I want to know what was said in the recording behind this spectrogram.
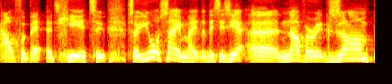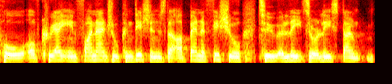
Alphabet adhere to. So you're saying, mate, that this is yet another example of creating financial conditions that are beneficial to elites or at least don't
